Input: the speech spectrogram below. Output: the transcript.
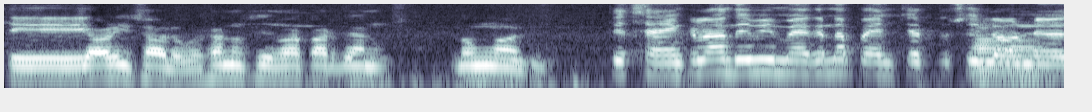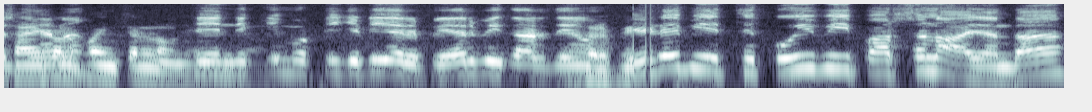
ਤੇ 40 ਸਾਲ ਹੋ ਗਏ ਸਾਨੂੰ ਸੇਵਾ ਕਰਦਿਆਂ ਨੂੰ ਲੰਗਾਂ ਦੀ। ਤੇ ਸਾਈਕਲਾਂ ਦੇ ਵੀ ਮੈਂ ਕਹਿੰਦਾ ਪੈਂਚਰ ਤੁਸੀਂ ਲਾਉਂਦੇ ਹੋ ਇੱਥੇ, ਸਾਈਕਲ ਪੈਂਚਰ ਲਾਉਣੇ ਤੇ ਨਿੱਕੀ ਮੋਟੀ ਜਿਹੜੀ ਰਿਪੇਅਰ ਵੀ ਕਰਦੇ ਹੋ। Repair- ਜਿਹੜੇ ਵੀ ਇੱਥੇ ਕੋਈ ਵੀ ਪਰਸਨ ਆ ਜਾਂਦਾ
